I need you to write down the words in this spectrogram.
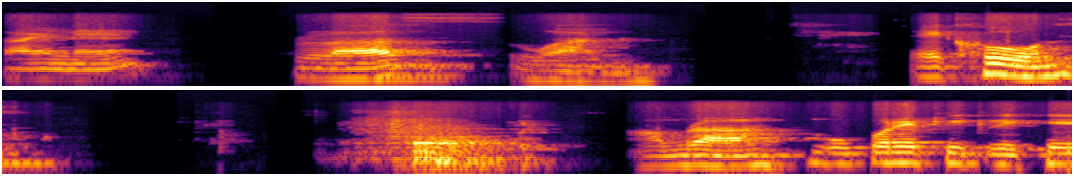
sine A plus one এখন আমরা উপরে ঠিক রেখে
